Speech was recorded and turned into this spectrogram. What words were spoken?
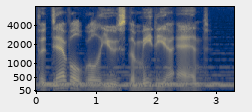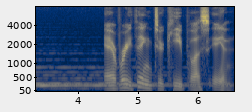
The devil will use the media and everything to keep us in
